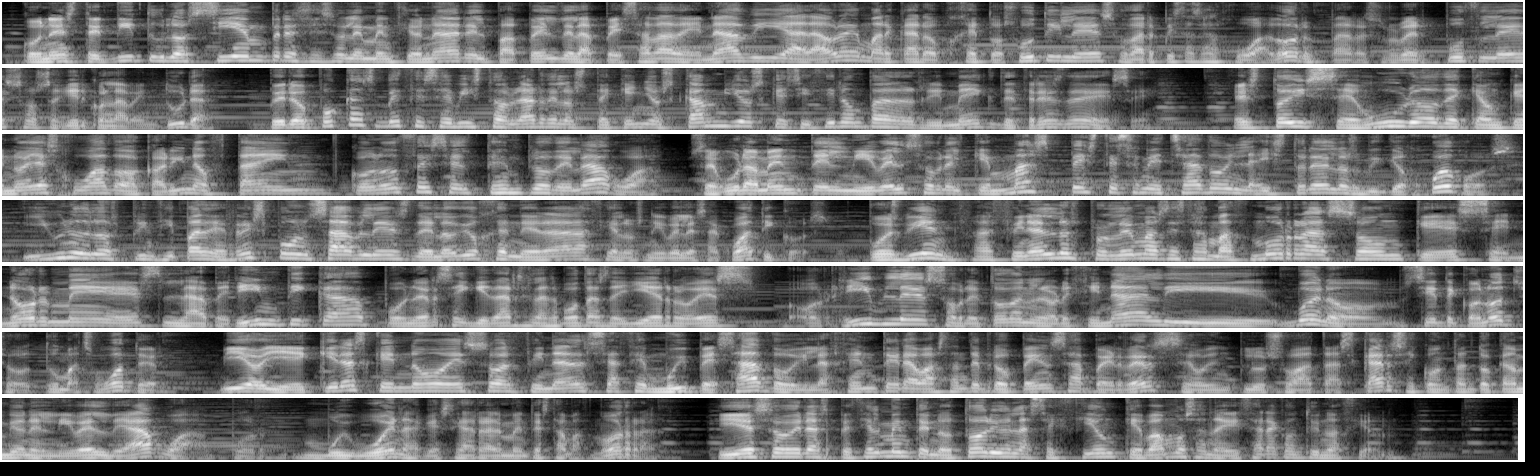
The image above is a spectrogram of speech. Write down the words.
Con este título siempre se suele mencionar el papel de la pesada de Navi a la hora de marcar objetos útiles o dar pistas al jugador para resolver puzzles o seguir con la aventura pero pocas veces he visto hablar de los pequeños cambios que se hicieron para el remake de 3DS. Estoy seguro de que aunque no hayas jugado a Ocarina of Time, conoces el Templo del Agua, seguramente el nivel sobre el que más pestes han echado en la historia de los videojuegos, y uno de los principales responsables del odio general hacia los niveles acuáticos. Pues bien, al final los problemas de esta mazmorra son que es enorme, es laberíntica, ponerse y quedarse las botas de hierro es horrible, sobre todo en el original, y bueno, 7,8, too much water. Y oye, quieras que no, eso al final se hace muy pesado y la gente era bastante propensa a perderse o incluso a atascarse con tanto cambio en el nivel de agua, por muy buena que sea realmente esta mazmorra. Y eso era especialmente notorio en la sección que vamos a analizar a continuación.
